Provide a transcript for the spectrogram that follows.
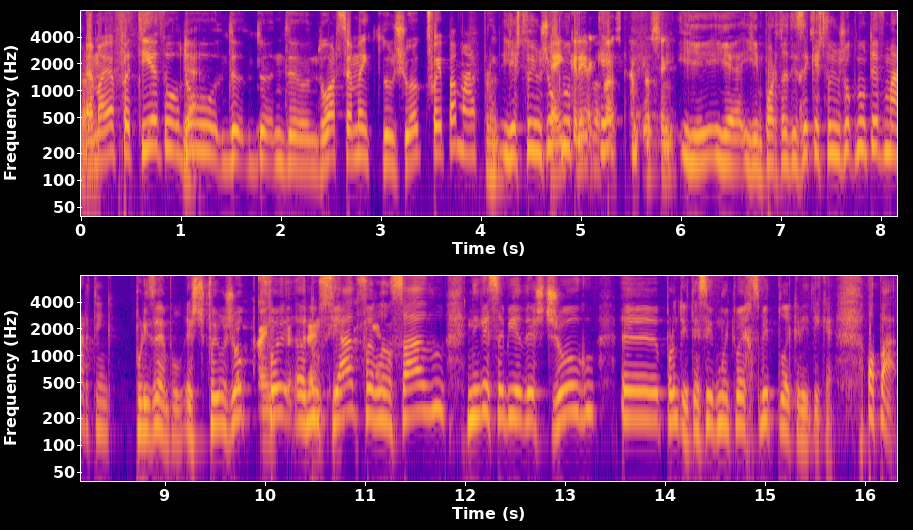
a maior fatia do, yeah. do, do, do, orçamento do jogo foi para marketing. Pronto. E este foi um jogo é que não teve. É, e, e, e, importa dizer que este foi um jogo que não teve marketing. Por exemplo. Este foi um jogo que foi anunciado, foi lançado, ninguém sabia deste jogo, uh, pronto, e tem sido muito bem recebido pela crítica. Opa,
